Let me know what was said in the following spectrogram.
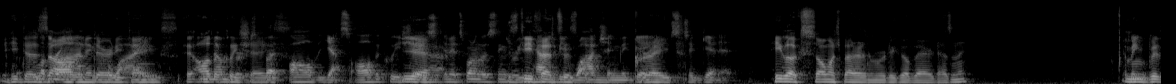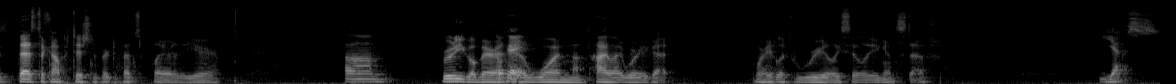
He does LeBron all the dirty Kawhi things, all the numbers, cliches. but all yes, all the cliches, Yeah. and it's one of those things His where you have to be watching the games great. to get it. He looks so much better than Rudy Gobert, doesn't he? I mean, but that's the competition for Defensive Player of the Year. Um, Rudy Gobert Okay. had that one Uh, highlight where he got, where he looked really silly against Steph. Yes.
